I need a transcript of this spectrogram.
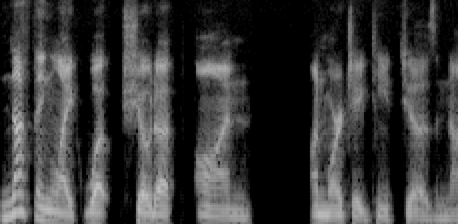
nothing like what showed up on on March 18th, 2009.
